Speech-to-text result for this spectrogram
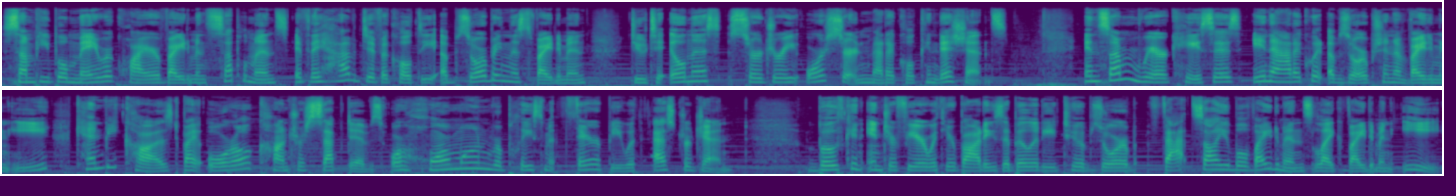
Some people may require vitamin supplements if they have difficulty absorbing this vitamin due to illness, surgery, or certain medical conditions. In some rare cases, inadequate absorption of vitamin E can be caused by oral contraceptives or hormone replacement therapy with estrogen. Both can interfere with your body's ability to absorb fat soluble vitamins like vitamin E.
